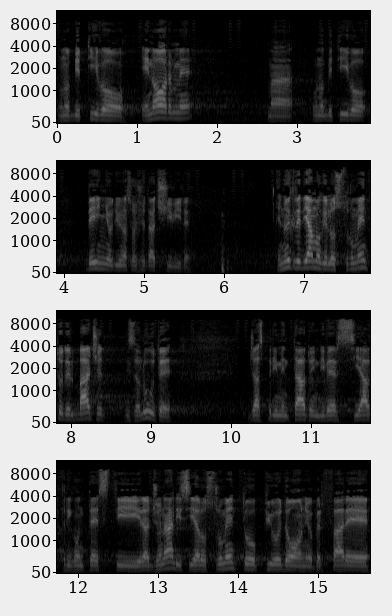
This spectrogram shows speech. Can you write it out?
un obiettivo enorme ma un obiettivo degno di una società civile. E noi crediamo che lo strumento del budget di salute, già sperimentato in diversi altri contesti regionali, sia lo strumento più idoneo per fare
